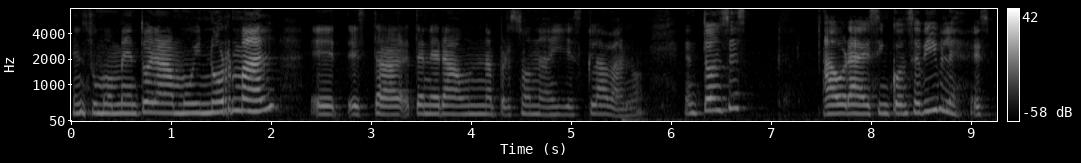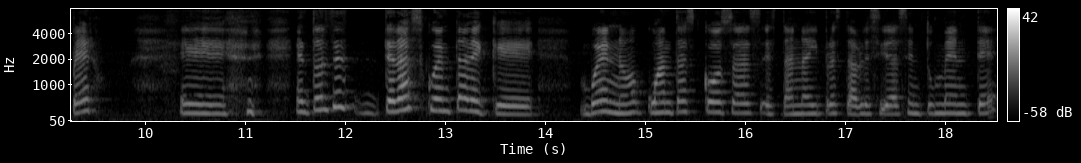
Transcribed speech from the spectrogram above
en su momento era muy normal estar, tener a una persona ahí esclava, ¿no? Entonces, ahora es inconcebible, espero. Eh, entonces te das cuenta de que, bueno, cuántas cosas están ahí preestablecidas en tu mente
